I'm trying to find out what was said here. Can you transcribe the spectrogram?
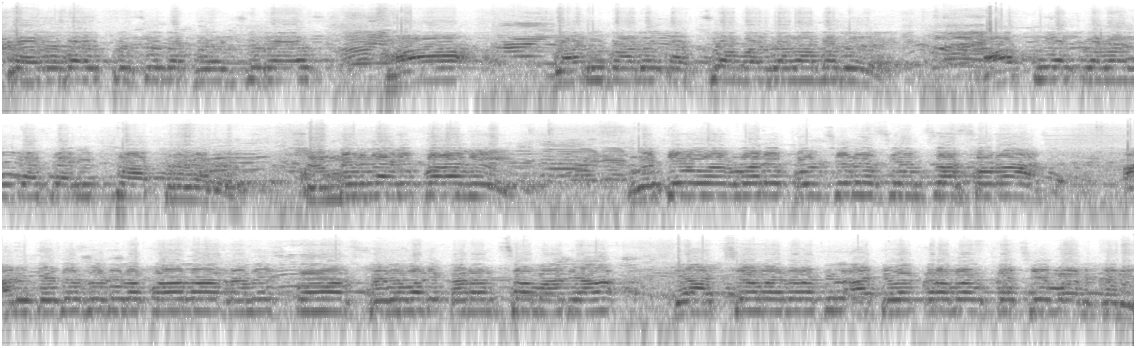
कारोबार प्रसन्न फोनशिराज हा गाडी मालक आजच्या मैदानामध्ये आपल्या क्रमांकासाठी पात्र झाले सुंदर गाडी पळाली. नितीन वाघमारे पवनशिराज यांचा स्वराज आणि त्याच्या जोडीला पळाला रमेश पवार सुरेवाडीकरांचा माझ्या या आजच्या मैदानातील आठव्या क्रमांकाचे मानकरी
